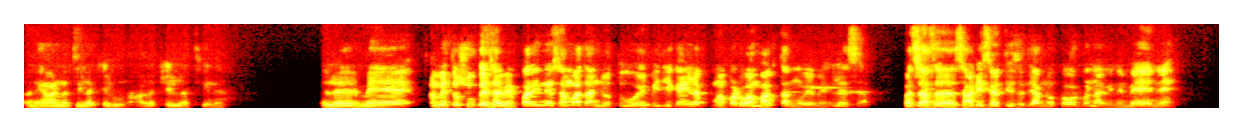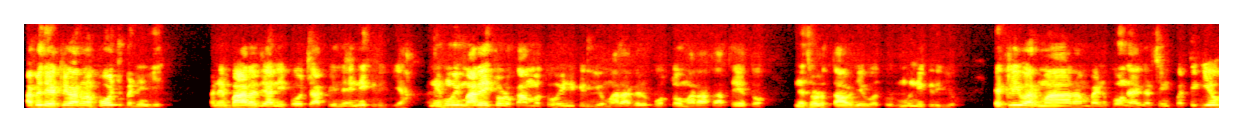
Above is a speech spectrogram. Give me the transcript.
અને આ નથી લખેલું, આ લખેલ નથી. ને એટલે મેં અમે તો શું કહે સાહેબ વેપારીને સમાધાન જોતું હોય બીજી કઈ લપમાં પડવા માંગતા ન હોય અમે. એટલે પચાસ સાડી સડત્રીસ હજારનો કવર બનાવીને મેં એને આપી દો એટલી વારમાં પોચ બની ગઈ અને બાર હજારની પોચ આપીને નીકળી ગયા. અને હું મારે થોડો કામ હતો હું નીકળી ગયો. મારા ઘરે પોતો મારા સાથે હતો ને થોડો તાવ જેવું હતું હું નીકળી ગયો. એટલી વારમાં રામભાઈને ફોન આવ્યો સિંહ પતી ગયો.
